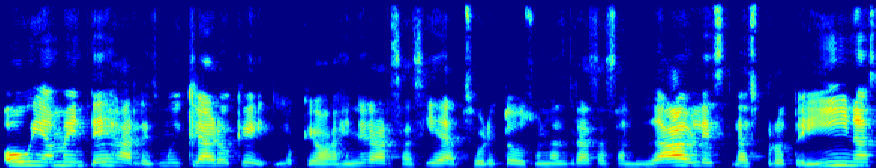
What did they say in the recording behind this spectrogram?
Obviamente dejarles muy claro que lo que va a generar saciedad sobre todo son las grasas saludables, las proteínas,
